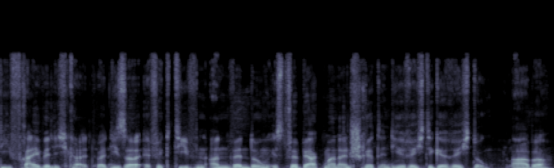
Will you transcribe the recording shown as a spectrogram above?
Die Freiwilligkeit bei dieser effektiven Anwendung ist für Bergmann ein Schritt in die richtige Richtung, aber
